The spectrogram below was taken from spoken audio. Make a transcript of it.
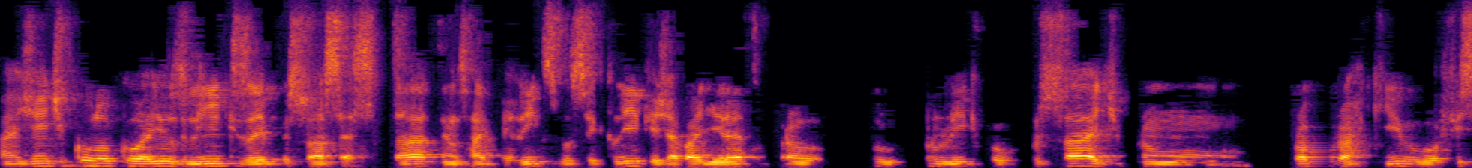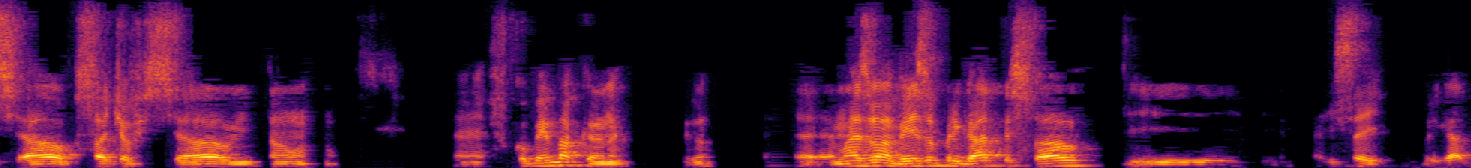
A gente colocou aí os links aí para o pessoal acessar, tem os hyperlinks, você clica e já vai direto para o link para o site, para um próprio arquivo oficial, site oficial, então é, ficou bem bacana. É, mais uma vez, obrigado pessoal, e é isso aí, obrigado.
